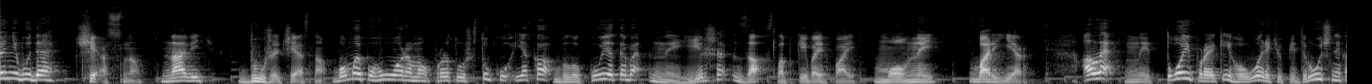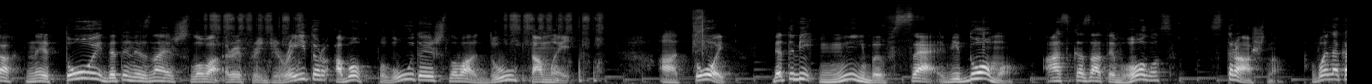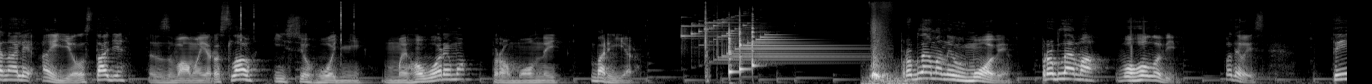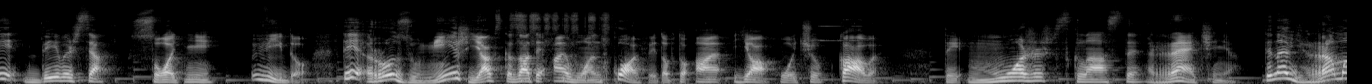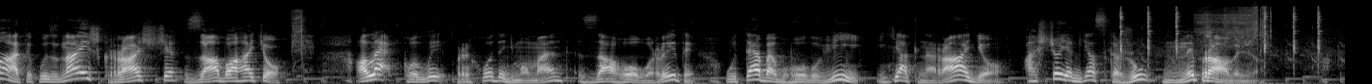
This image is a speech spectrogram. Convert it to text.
Сьогодні буде чесно, навіть дуже чесно, бо ми поговоримо про ту штуку, яка блокує тебе не гірше за слабкий Wi-Fi. мовний бар'єр. Але не той, про який говорять у підручниках, не той, де ти не знаєш слова refrigerator або плутаєш слова do та make. А той, де тобі ніби все відомо, а сказати вголос страшно. Ви на каналі Ideal Study, з вами Ярослав, і сьогодні ми говоримо про мовний бар'єр. Проблема не в мові, проблема в голові. Подивись, ти дивишся сотні відео. Ти розумієш, як сказати I want coffee, тобто а я хочу кави. Ти можеш скласти речення. Ти навіть граматику знаєш краще за багатьох. Але коли приходить момент заговорити, у тебе в голові, як на радіо, а що як я скажу неправильно.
